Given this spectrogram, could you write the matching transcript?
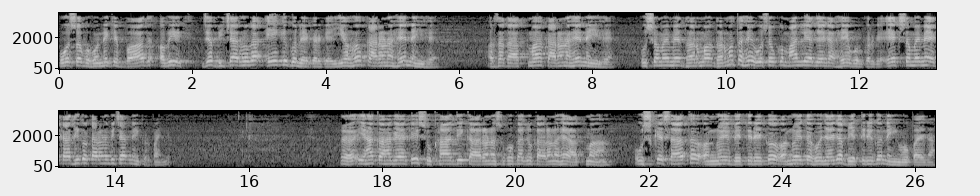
वो सब होने के बाद अभी जब विचार होगा, एक को लेकर के, यह कारण है नहीं है। अर्थात आत्मा कारण है नहीं है। उस समय में धर्म धर्म तो है, वो सबको मान लिया जाएगा, है बोल करके एक समय में एकाधिक कारण विचार नहीं कर पाएँगे। तो यहाँ कहा गया कि सुखादि कारण, सुख का जो कारण है आत्मा, उसके साथ अन्वय व्यतिरेक, अन्वय तो हो जाएगा, व्यतिरेक नहीं हो पाएगा।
